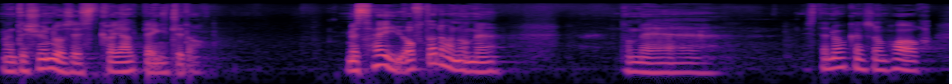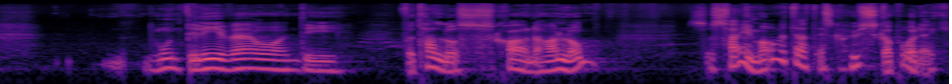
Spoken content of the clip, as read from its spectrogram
Men til sjuende og sist, hva hjelper egentlig da? Vi sier jo ofte da når vi, når vi Hvis det er noen som har vondt i livet, og de forteller oss hva det handler om, så sier vi av og til at 'jeg skal huske på deg'.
